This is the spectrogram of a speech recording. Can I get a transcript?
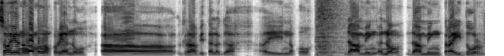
So, yun na nga mga pre, ano, ah, grabe talaga. Ay, nako. Daming, ano, daming traidor.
